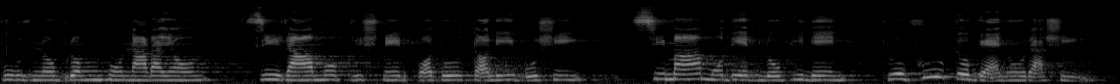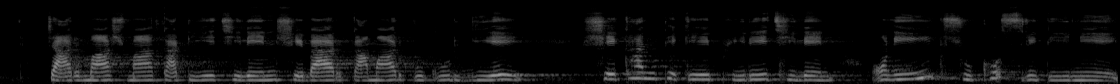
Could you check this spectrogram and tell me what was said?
পূর্ণ ব্রহ্ম নারায়ণ শ্রীরামকৃষ্ণের পদতলে বসি শ্রীমা মোদের লোভিলেন প্রভূত জ্ঞান রাশি। চার মাস মা কাটিয়েছিলেন সেবার কামার পুকুর গিয়ে, সেখান থেকে ফিরেছিলেন অনেক সুখ স্মৃতি নিয়ে।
